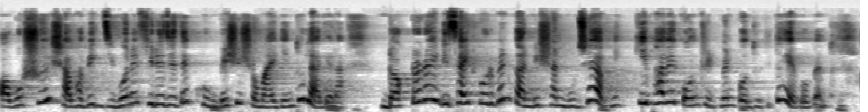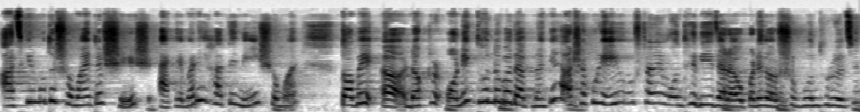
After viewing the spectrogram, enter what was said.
অবশ্যই স্বাভাবিক জীবনে ফিরে যেতে খুব বেশি সময় কিন্তু লাগে না। ডক্টররাই ডিসাইড করবেন কন্ডিশন বুঝে আপনি কীভাবে কোন ট্রিটমেন্ট পদ্ধতিতে এগোবেন। আজকের মতো সময়টা শেষ, একেবারেই হাতে নেই সময়। তবে ডক্টর অনেক ধন্যবাদ আপনাকে। আশা করি এই অনুষ্ঠানের মধ্যে দিয়ে যারা ওপারে দর্শক বন্ধু রয়েছেন,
